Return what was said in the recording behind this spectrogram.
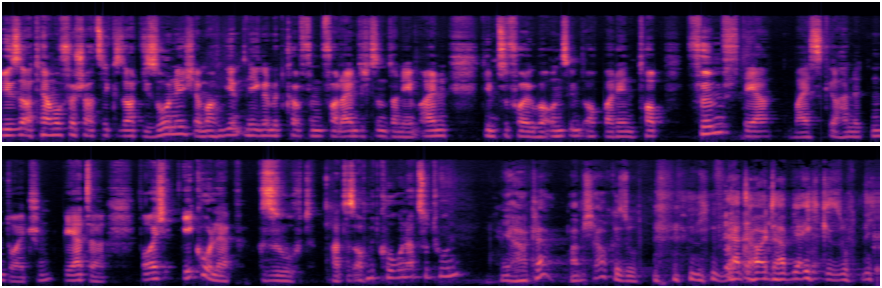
Wie gesagt, Thermo Fischer hat sich gesagt, wieso nicht? da machen wir Nägel mit Köpfen, verleihen sich das Unternehmen ein, demzufolge bei uns eben auch bei den Top 5 der meistgehandelten deutschen Werte. Bei euch Ecolab gesucht. Hat das auch mit Corona zu tun? Ja, klar, habe ich auch gesucht. Die Werte heute habe ja ich gesucht, nicht,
